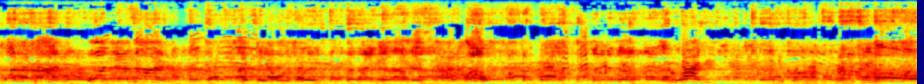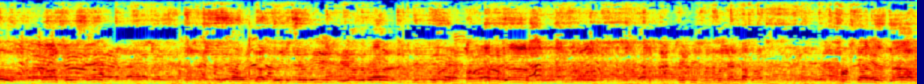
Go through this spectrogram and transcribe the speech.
One at a time. One at a time. I see our older brothers trying to get around this. Oh! Oh, God. Oh! Across his slip. So he's got three to two lead for younger brother. Josh. He's got his down.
